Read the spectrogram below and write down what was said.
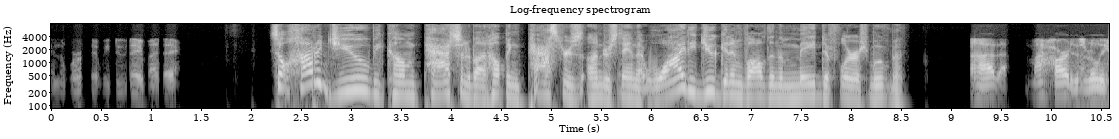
in the work that we do day by day. So, how did you become passionate about helping pastors understand that? Why did you get involved in the Made to Flourish movement? Uh, my heart is really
